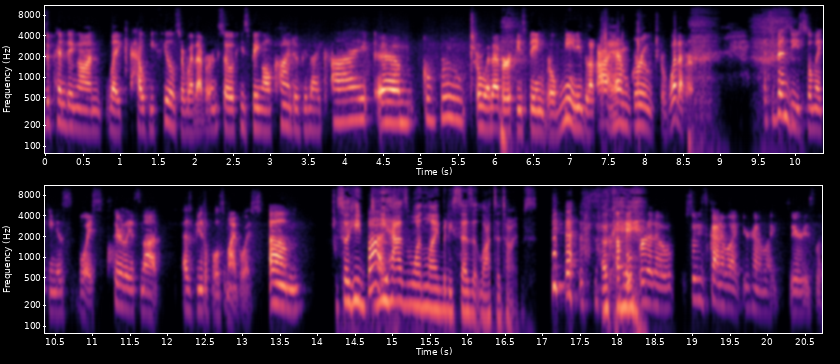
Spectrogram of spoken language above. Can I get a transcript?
depending on like how he feels or whatever. And so if he's being all kind, it'd be like "I am Groot" or whatever. If he's being real mean, he'd be like "I am Groot" or whatever. It's Vin Diesel making his voice. Clearly, it's not as beautiful as my voice. Um, So he but- he has one line, but he says it lots of times. Yes. Okay. Over and over. So he's kind of like, you're kind of like, seriously.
